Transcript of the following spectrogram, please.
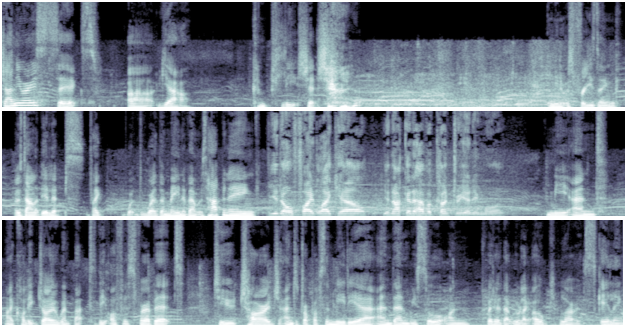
January 6th, uh, yeah, complete shit show. I mean, it was freezing. I was down at the ellipse, like where the main event was happening. If you don't fight like hell, you're not going to have a country anymore. Me and my colleague Joe went back to the office for a bit to charge and to drop off some media. And then we saw on Twitter that we were like, oh, people are scaling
